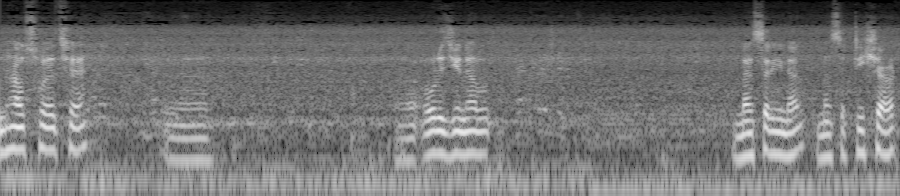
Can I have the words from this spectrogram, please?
ইনহাউস হয়েছে অরিজিনাল ম্যান্সার ইনার ম্যান্সার টি শার্ট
